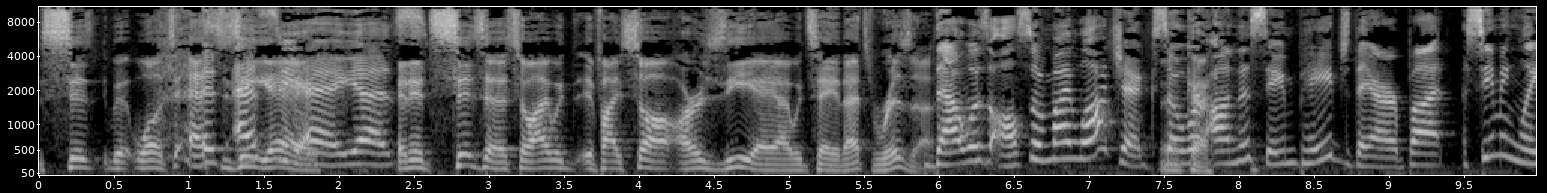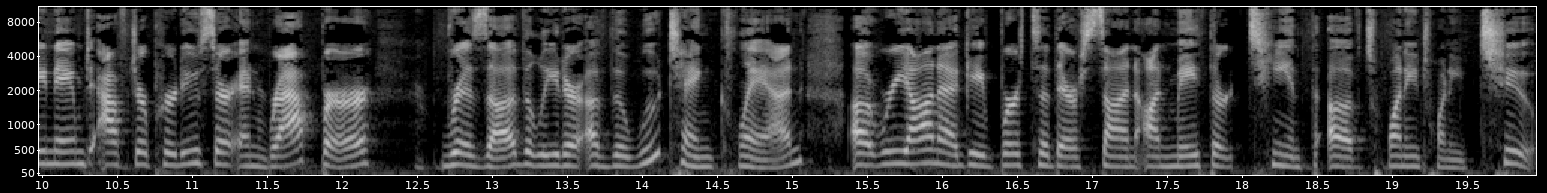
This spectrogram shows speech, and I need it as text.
Well, it's SZA, yes. and it's SZA. So I would, if I saw R Z A, I would say that's RZA. That was also my logic. So Okay. we're on the same page there. But seemingly named after producer and rapper RZA, the leader of the Wu Tang Clan, uh, Rihanna gave birth to their son on May 13th of 2022.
